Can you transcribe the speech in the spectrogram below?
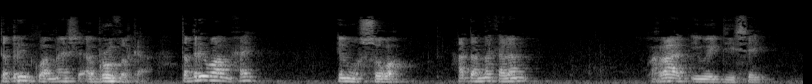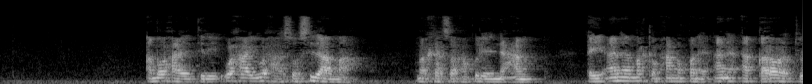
taqriirku waa meesha approvalka. Taqriir waa maxay? Inuu sugo hadda maalan waxbaad i weydiisay ama waxaa tiri waxa waxaasoo sidaa maaha markaas waxaan ku leeyahy nacam ay ana marka maxaa noqonaya ana aqrartu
